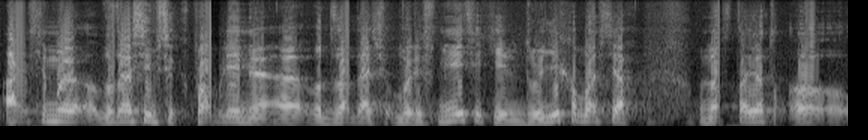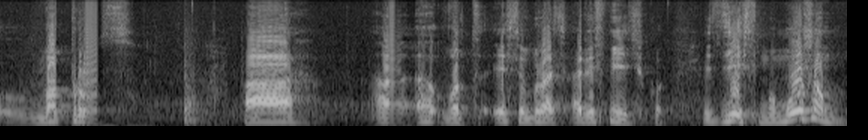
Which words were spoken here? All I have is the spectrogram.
а если мы возвратимся к проблеме э, вот, задач в арифметике или других областях, у нас встает э, вопрос, а, а вот если брать арифметику, здесь мы можем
